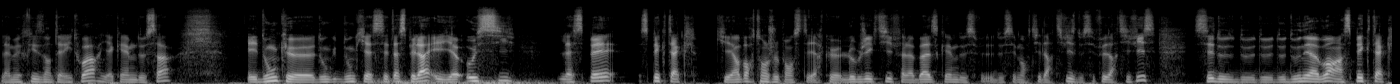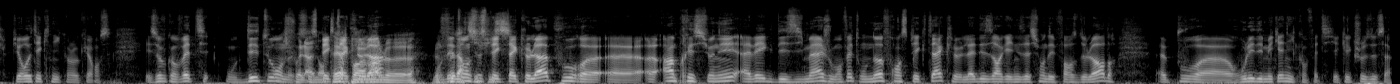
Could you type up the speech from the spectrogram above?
la maîtrise d'un territoire. Il y a quand même de ça. Et donc, donc, donc il y a cet aspect-là et il y a aussi l'aspect spectacle qui est important, je pense. C'est-à-dire que l'objectif à la base quand même de, ces mortiers d'artifice, de ces feux d'artifice, c'est de, donner à voir un spectacle pyrotechnique en l'occurrence. Et sauf qu'en fait, on détourne ce spectacle-là, on détourne ce spectacle-là pour euh, euh, impressionner avec des images où en fait on offre en spectacle la désorganisation des forces de l'ordre euh, pour rouler des mécaniques. En fait, il y a quelque chose de ça.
